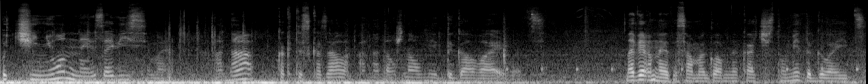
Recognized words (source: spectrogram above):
подчиненная и зависимая. Она, как ты сказала, она должна уметь договариваться. Наверное, это самое главное качество, уметь договориться.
